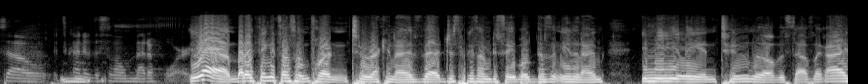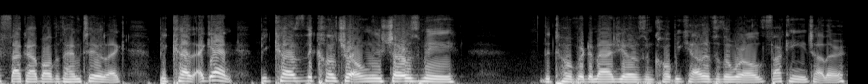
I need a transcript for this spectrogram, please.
So it's kind of this whole metaphor. Yeah, but I think it's also important to recognize that just because I'm disabled doesn't mean that I'm immediately in tune with all this stuff. Like I fuck up all the time too. Like because again, because the culture only shows me the Topher DiMaggios and Colby Kellers of the world fucking each other,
